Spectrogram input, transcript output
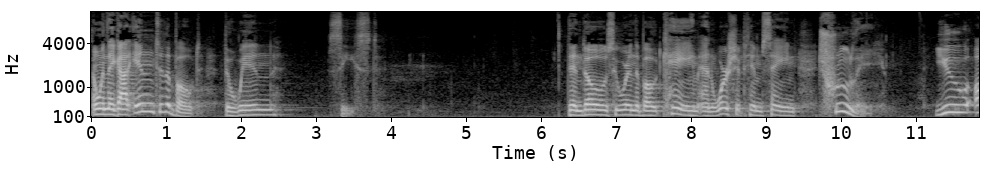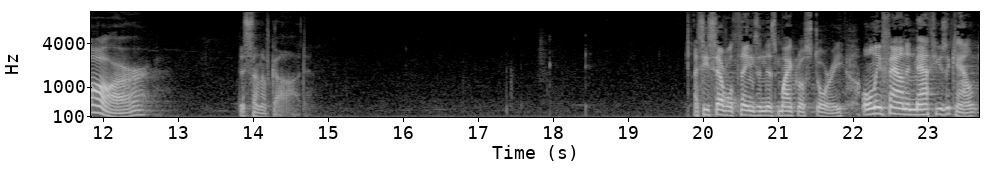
And when they got into the boat, the wind ceased. Then those who were in the boat came and worshiped him, saying, Truly, you are the Son of God. I see several things in this micro story, only found in Matthew's account,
